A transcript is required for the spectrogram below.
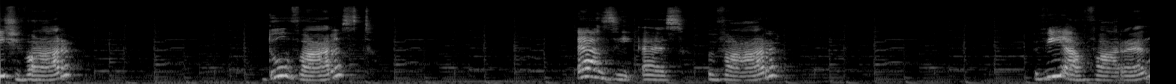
Ich war, du warst, er sie es war, wir waren,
